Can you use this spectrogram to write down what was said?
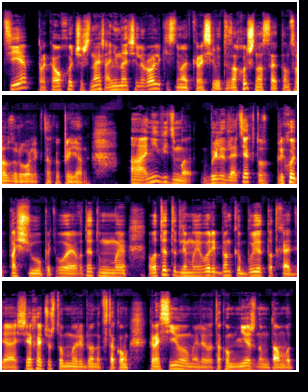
те, про кого хочешь, знаешь, они начали ролики снимать красивые. Ты заходишь на сайт, там сразу ролик такой приятный. А они, видимо, были для тех, кто приходит пощупать. Ой, а вот это, мы, вот это для моего ребенка будет подходящее. Я хочу, чтобы мой ребенок в таком красивом или в таком нежном там вот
